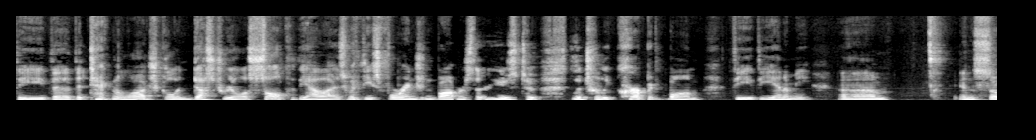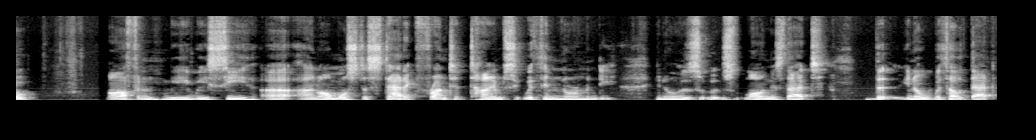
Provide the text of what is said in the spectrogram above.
the, the, the technological industrial assault of the Allies with these four engine bombers that are used to literally carpet bomb the, the enemy. Um, and so often we, we see uh, an almost a static front at times within Normandy. You know, as, as long as that the you know without that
